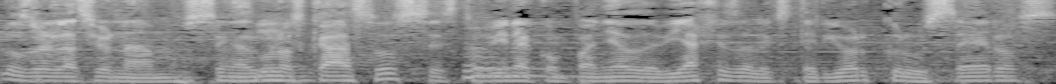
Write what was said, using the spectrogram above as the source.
los relacionamos. En Así algunos es. casos esto viene acompañado de viajes al exterior, cruceros,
